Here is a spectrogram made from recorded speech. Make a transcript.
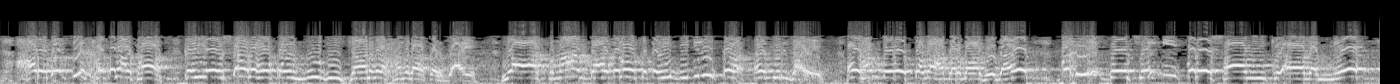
ہر وقت یہ خطرہ تھا۔ کہیں ایسا رہو کوئی موجی جانور حملہ کر جائے یا آسمان بادلوں سے کہیں بجلی کا گر جائے اور ہم دونوں تباہ برباد ہو جائے۔ بڑی بے چینی پریشانی کے عالم میں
